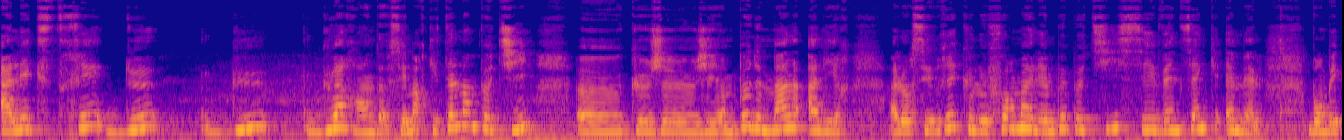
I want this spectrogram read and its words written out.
à l'extrait de gu guarande. C'est marqué tellement petit euh, que j'ai un peu de mal à lire. Alors c'est vrai que le format est un peu petit, c'est 25 ml. Bon, mais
